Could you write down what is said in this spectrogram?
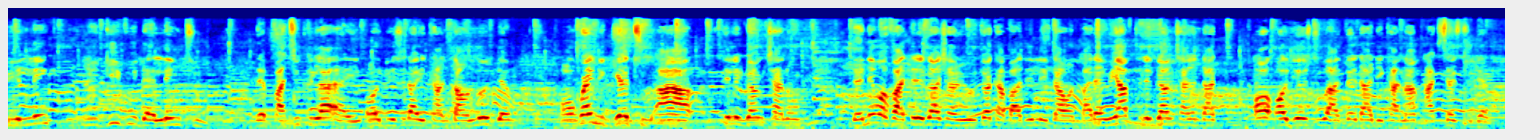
we link, we give you the link to the particular uh, audio so that you can download them. Or when you get to our Telegram channel, the name of our Telegram channel we will talk about it later on. But then we have Telegram channel that all audios to are there that you can have access to them.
